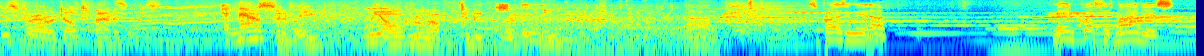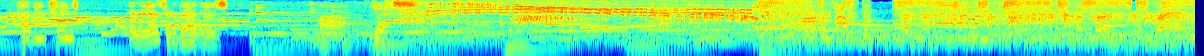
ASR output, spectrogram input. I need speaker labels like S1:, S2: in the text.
S1: become the basis for our adult fantasies. And now simply, we all grew up to be something new.
S2: Surprisingly enough, main question's mind is, have you changed? And the answer to that is, uh, yes.
S1: The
